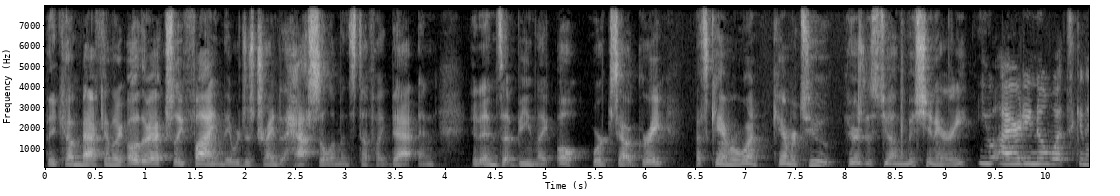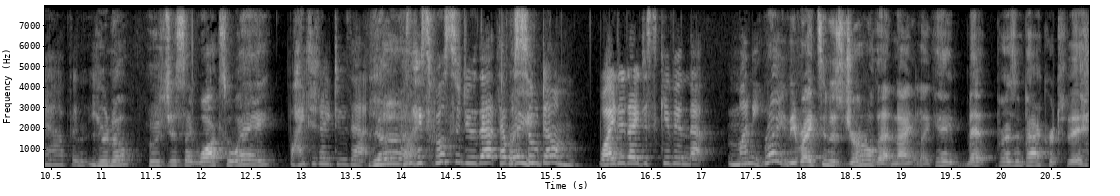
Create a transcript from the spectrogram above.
they come back and like oh they're actually fine they were just trying to hassle him and stuff like that and it ends up being like oh works out great that's camera one camera two here's this young missionary You already know what's going to happen. you know who's just like walks away Why did I do that? Yeah. Was I supposed to do that? That was so dumb. Why did I just give him that money? Right, and he writes in his journal that night, like, "Hey, met President Packer today,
